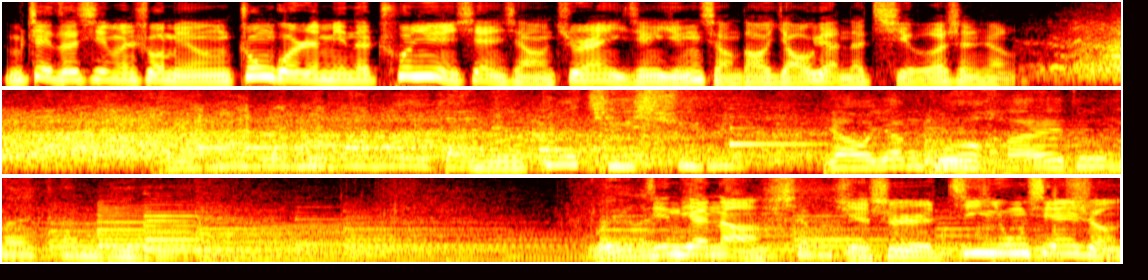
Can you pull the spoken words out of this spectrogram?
那么这则新闻说明，中国人民的春运现象居然已经影响到遥远的企鹅身上了。今天呢，也是金庸先生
